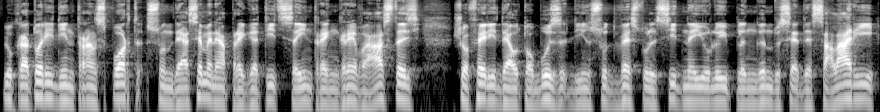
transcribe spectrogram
Lucrătorii din transport sunt de asemenea pregătiți să intre în grevă astăzi, șoferii de autobuz din sud-vestul Sydneyului plângându-se de salarii,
